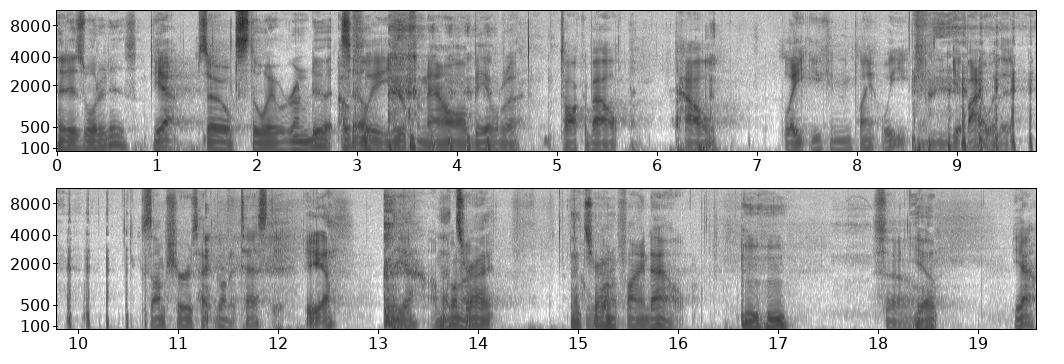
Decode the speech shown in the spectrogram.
it is what it is. yeah, so It's the way we're going to do it. hopefully a year from now I'll be able to talk about how late you can plant wheat and get by with it. Because I'm sure as heck going to test it. yeah. Yeah, I'm that's gonna- right. That's I'm going to find out. Mm Mhm. So Yep. yeah,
